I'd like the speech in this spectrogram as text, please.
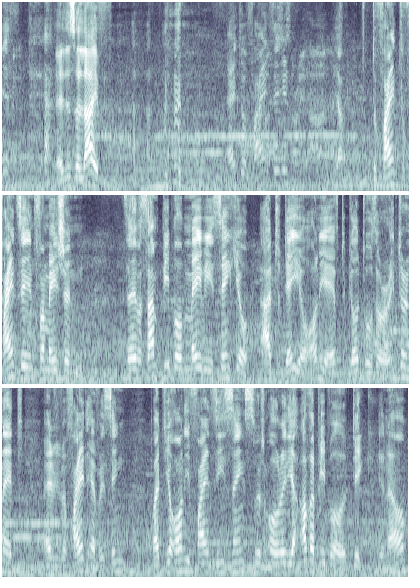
yes. It is alive. to find the yeah, to find to find the information. There were some people maybe think you ah, today you only have to go to the internet and you will find everything, but you only find these things which already other people dig, you know.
